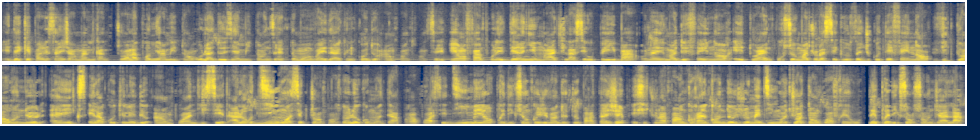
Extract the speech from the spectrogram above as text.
Et dès que Paris Saint-Germain gagne soit la première mi-temps ou la deuxième mi-temps, directement on va aider avec une cote de 1.37. Et enfin, pour les derniers matchs, là c'est aux Pays-Bas, on a les matchs de Feyenoord et Twente. Pour ce match, on a sécurisé du côté Feyenoord. Victoire au nul, 1x et la cote de 1.17. Alors dis-moi ce que tu en penses dans le commentaire par rapport à ces 10 meilleures prédictions que je viens de te partager. Et si tu n'as pas encore un compte de jeu, mais dis-moi, tu attends quoi frérot? Les prédictions sont déjà là.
